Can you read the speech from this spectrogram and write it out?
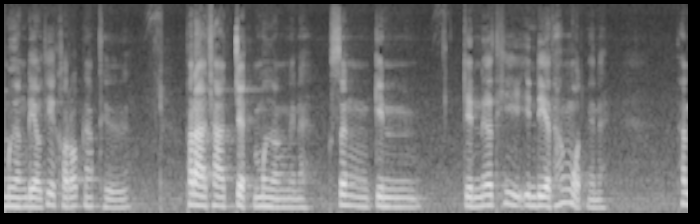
เมืองเดียวที่เคารพนับถือ พระราชาเจ็ดเมืองเนี่ยนะซึ่งกินกินเนื้อที่อินเดียทั้งหมดเนี่ยนะท่าน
